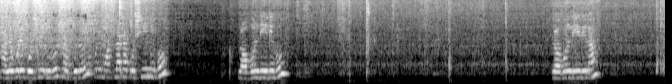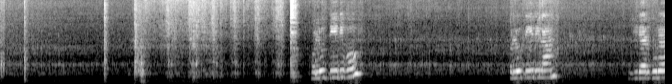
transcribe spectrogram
ভালো করে কষিয়ে নেব সবগুলোই। করে মশলাটা কষিয়ে নেব। লবণ দিয়ে দেব। লবণ দিয়ে দিলাম। হলুদ দিয়ে দিব। হলুদ দিয়ে দিলাম, জিরার গুঁড়া,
